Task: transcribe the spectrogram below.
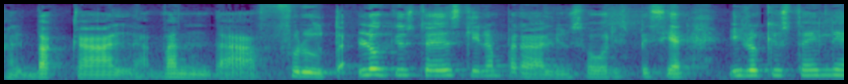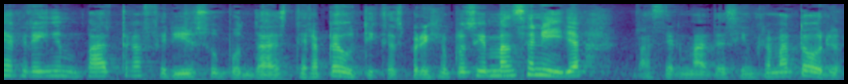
albahaca, lavanda, fruta, lo que ustedes quieran para darle un sabor especial y lo que ustedes le agreguen va a transferir sus bondades terapéuticas. Por ejemplo, si es manzanilla, va a ser más desinflamatorio.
